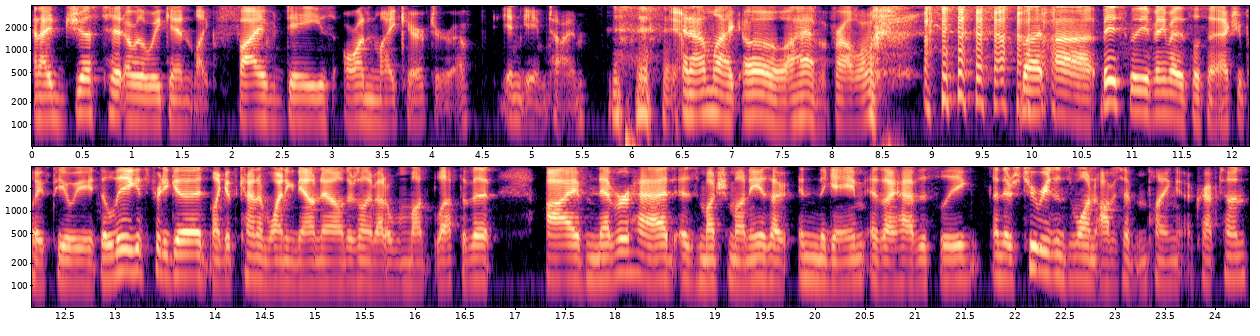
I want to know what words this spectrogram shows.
And I just hit over the weekend like five days on my character of in-game time. And I'm like, oh, I have a problem. but uh, basically, if anybody that's listening actually plays PoE, the league is pretty good. Like it's kind of winding down now. There's only about a month left of it. I've never had as much money as I in the game as I have this league, and there's two reasons. One, obviously, I've been playing a crap ton,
